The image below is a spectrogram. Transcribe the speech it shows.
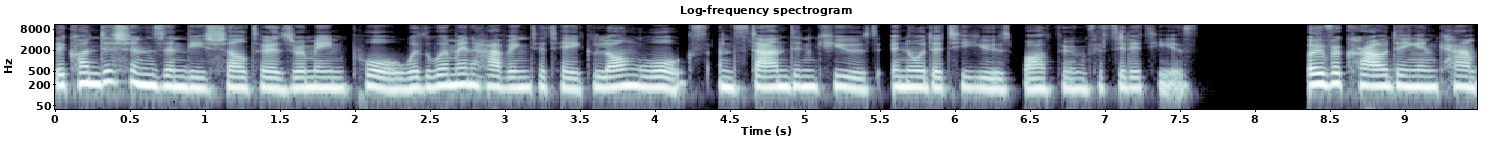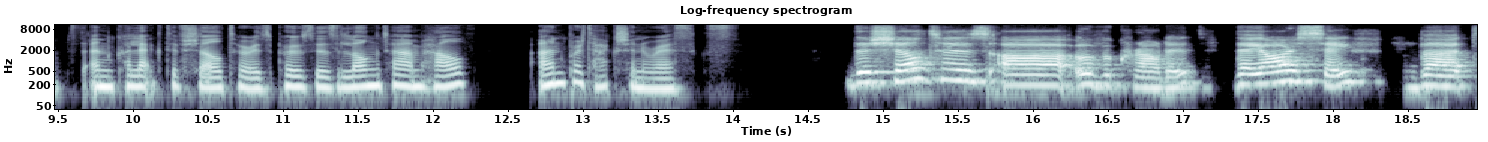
The conditions in these shelters remain poor, with women having to take long walks and stand in queues in order to use bathroom facilities. Overcrowding in camps and collective shelters poses long term health and protection risks. The shelters are overcrowded. They are safe, but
